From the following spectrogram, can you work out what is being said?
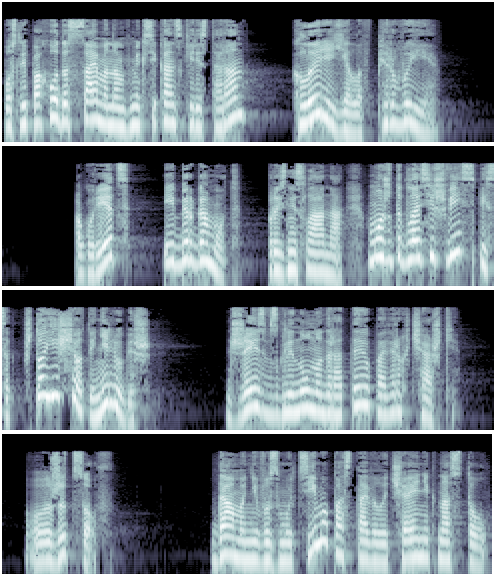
После похода с Саймоном в мексиканский ресторан Клэри ела впервые. «Огурец и бергамот», — произнесла она. «Может, огласишь весь список? Что еще ты не любишь?» Джейс взглянул на Доротею поверх чашки. «Лжецов». Дама невозмутимо поставила чайник на стол.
